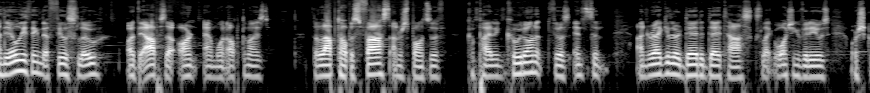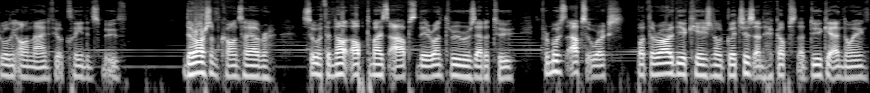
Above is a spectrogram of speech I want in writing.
And the only thing that feels slow are the apps that aren't M1 optimized. The laptop is fast and responsive, compiling code on it feels instant, and regular day to day tasks like watching videos or scrolling online feel clean and smooth. There are some cons, however. So with the not optimized apps, they run through Rosetta 2. For most apps it works, but there are the occasional glitches and hiccups that do get annoying.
